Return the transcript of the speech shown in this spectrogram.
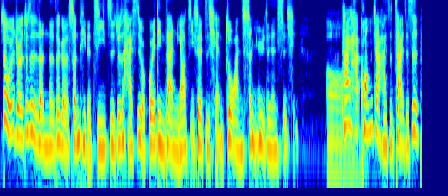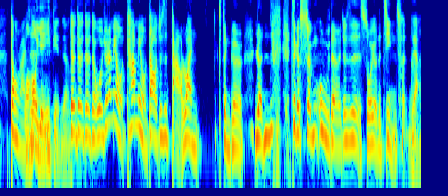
所以我就觉得，就是人的这个身体的机制，就是还是有规定在你要几岁之前做完生育这件事情。哦，它还框架还是在，只是动然往后延一点这样。对对对对，我觉得没有，它没有到就是打乱整个人 这个生物的，就是所有的进程这样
